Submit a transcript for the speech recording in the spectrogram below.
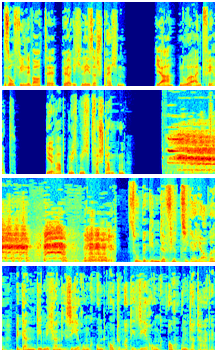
So viele Worte hör ich Leser sprechen. Ja, nur ein Pferd. Ihr habt mich nicht verstanden. Zu Beginn der 40er Jahre begann die Mechanisierung und Automatisierung auch unter Tage.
